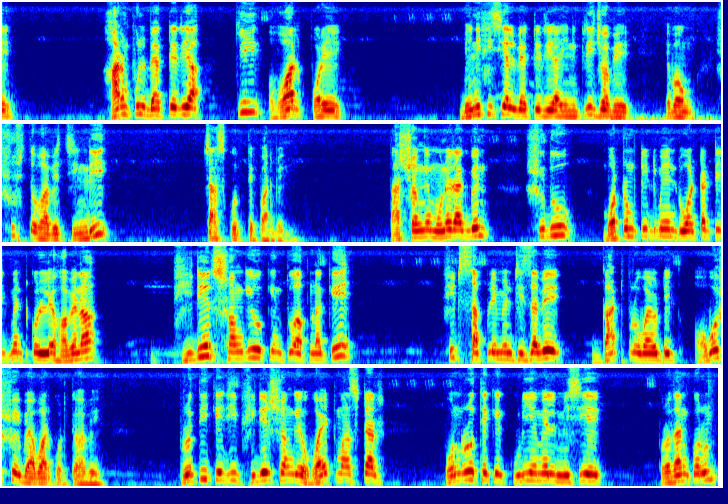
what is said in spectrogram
হার্মফুল ব্যাকটেরিয়া কিল হওয়ার পরে বেনিফিশিয়াল ব্যাকটেরিয়া ইনক্রিজ হবে এবং সুস্থভাবে চিংড়ি চাষ করতে পারবেন। তার সঙ্গে মনে রাখবেন, শুধু বটম ট্রিটমেন্ট ওয়াটার ট্রিটমেন্ট করলে হবে না। ফিডের সঙ্গেও কিন্তু আপনাকে ফিড সাপ্লিমেন্ট হিসাবে গাট প্রোবায়োটিক অবশ্যই ব্যবহার করতে হবে। প্রতি কেজি ফিডের সঙ্গে হোয়াইট মাস্টার পনেরো থেকে কুড়ি এমএল মিশিয়ে প্রদান করুন।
